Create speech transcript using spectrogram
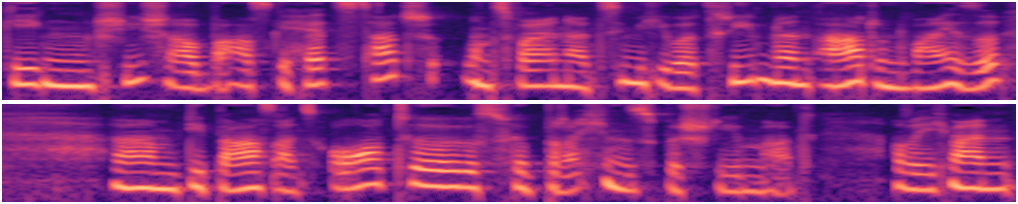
gegen Shisha-Bars gehetzt hat, und zwar in einer ziemlich übertriebenen Art und Weise, ähm, die Bars als Orte des Verbrechens beschrieben hat. Also ich meine,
